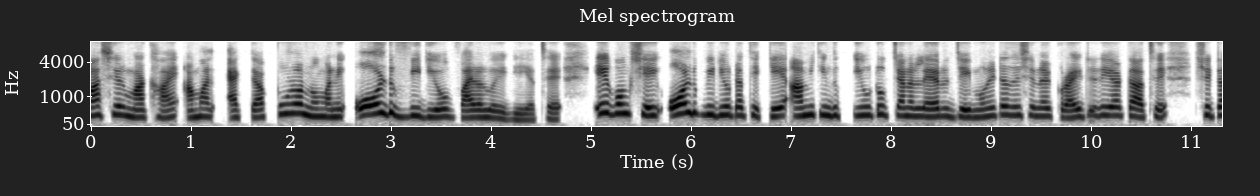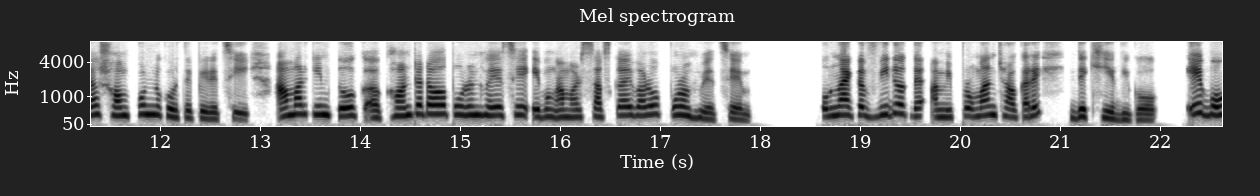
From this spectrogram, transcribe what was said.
মাসের মাথায় আমার একটা পুরনো মানে ওল্ড ভিডিও ভাইরাল হয়ে গিয়েছে। এবং সেই ওল্ড ভিডিওটা থেকে আমি কিন্তু ইউটিউব চ্যানেলের যে মনিটাইজেশন এর ক্রাইটেরিয়াটা আছে সেটা সম্পূর্ণ করতে পেরেছি। আমার কিন্তু ঘন্টাটাও পূরণ হয়েছে এবং আমার সাবস্ক্রাইবারও পূরণ হয়েছে। অন্য একটা ভিডিওতে আমি প্রমাণ সহকারে দেখিয়ে দিব। এবং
